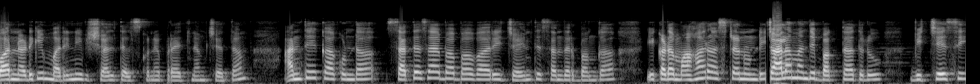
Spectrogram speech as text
వారిని అడిగి మరిన్ని విషయాలు తెలుసుకునే ప్రయత్నం చేద్దాం. అంతేకాకుండా సత్యసాయిబాబా వారి జయంతి సందర్భంగా ఇక్కడ మహారాష్ట్ర నుండి చాలా మంది భక్తాదులు విచ్చేసి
